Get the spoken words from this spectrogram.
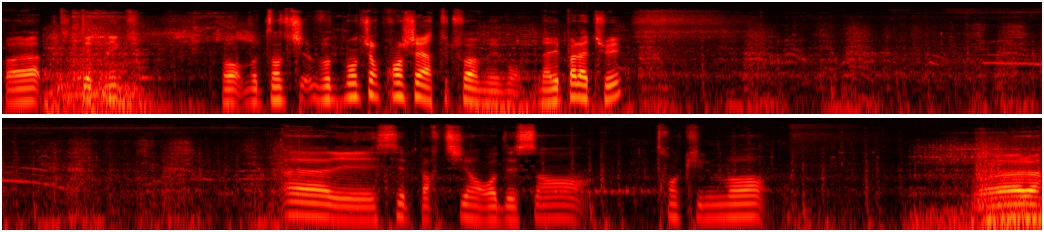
Voilà, petite technique. Bon, votre, votre monture prend cher toutefois, mais bon, n'allez pas la tuer. Allez, c'est parti, on redescend tranquillement. Voilà.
